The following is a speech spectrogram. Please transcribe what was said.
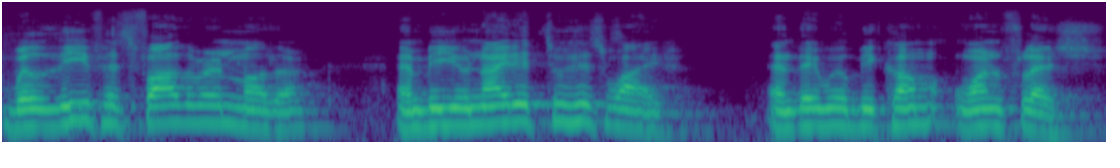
will leave his father and mother and be united to his wife, and they will become one flesh.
